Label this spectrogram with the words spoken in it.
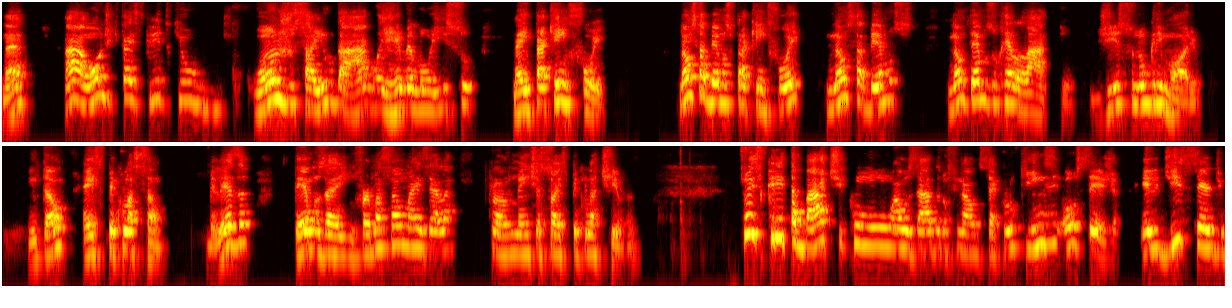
Né? Ah, onde que está escrito que o, o, anjo saiu da água e revelou isso? Né? E para quem foi? Não sabemos para quem foi, não sabemos, não temos o relato disso no Grimório. Então, é especulação. Beleza? Temos a informação, mas ela provavelmente é só especulativa. Sua escrita bate com a usada no final do século XV, ou seja, ele diz ser de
